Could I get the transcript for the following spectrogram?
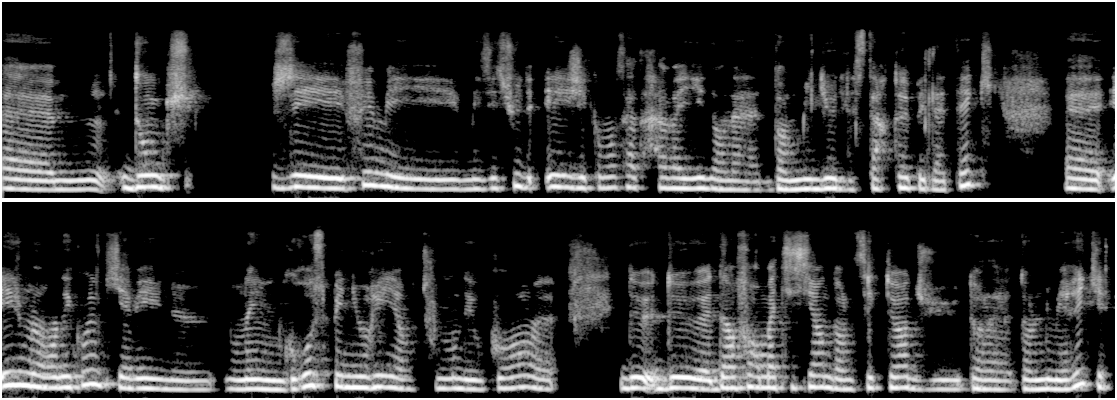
Euh, donc, j'ai fait mes, mes, études et j'ai commencé à travailler dans, la, dans le milieu de la start-up et de la tech. Euh, et je me rendais compte qu'il y avait une, on a une grosse pénurie, hein, tout le monde est au courant, de, d'informaticiens dans le secteur du, dans, dans le numérique.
